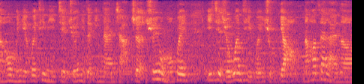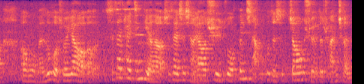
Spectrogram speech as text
然后我们也会替你解决你的疑难杂症，所以我们会以解决问题为主要。然后再来呢，呃，我们如果说要呃实在太经典了，实在是想要去做分享或者是教学的传承，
